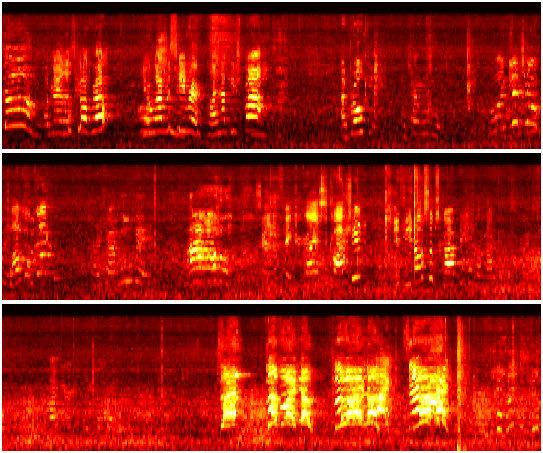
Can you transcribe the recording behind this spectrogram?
thumb. Okay, let's go, bro. You're Oh, wide receiver. Line up your spot. I broke it. I can't move it. Boy, get your bubble gum. I can't move it. Oh. Ow! It's gonna figure, guys. Caution. If you don't subscribe to him, I'm not gonna. I'm here. Come on, no! Come on, no! Say! oh! Oh my lord! Jesus! Yeah, you're right back, guys. Woo! Okay, let's play some pass. Let's play some pass.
